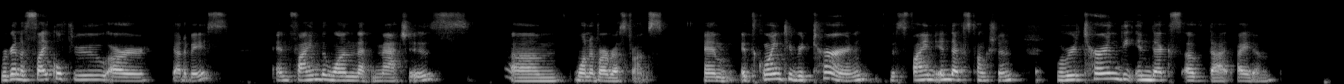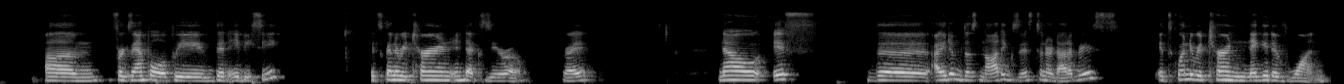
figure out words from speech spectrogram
we're going to cycle through our database and find the one that matches um, one of our restaurants. And it's going to return this find index function will return the index of that item. Um, for example, if we did ABC, it's going to return index zero, right? Now, if the item does not exist in our database, it's going to return negative one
